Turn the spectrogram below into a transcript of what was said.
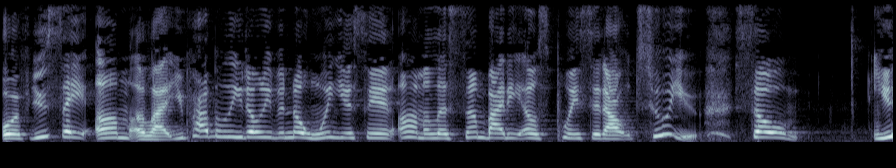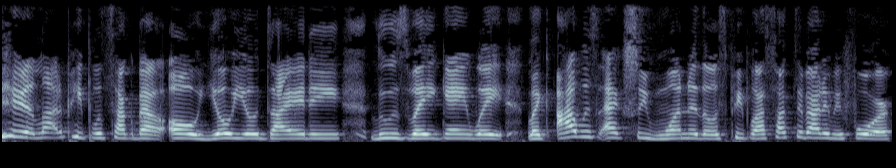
Or if you say um a lot, you probably don't even know when you're saying um unless somebody somebody else points it out to you. So you hear a lot of people talk about oh yo-yo dieting lose weight gain weight. Like i was actually one of those people. I talked about it before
